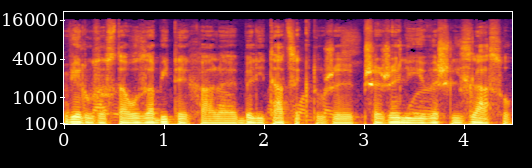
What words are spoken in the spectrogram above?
Wielu zostało zabitych, ale byli tacy, którzy przeżyli i wyszli z lasu.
